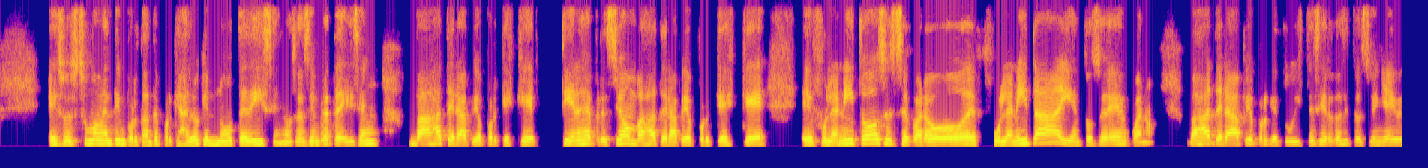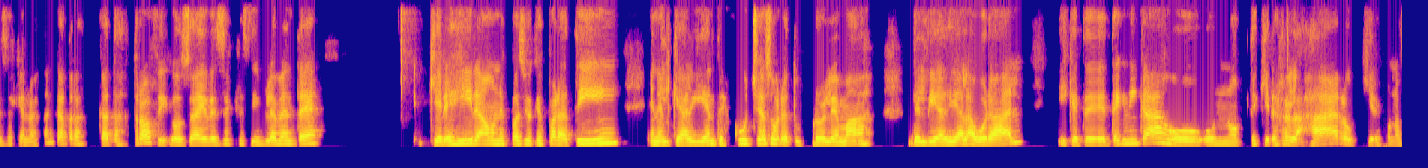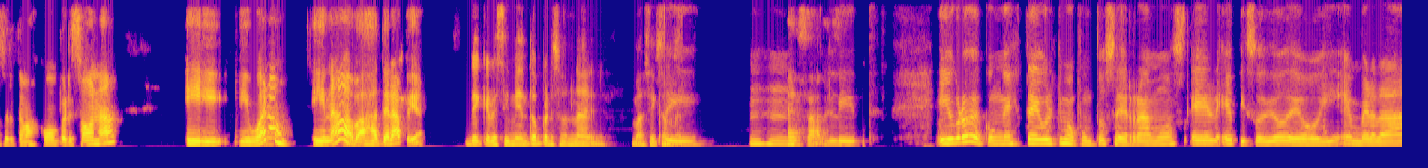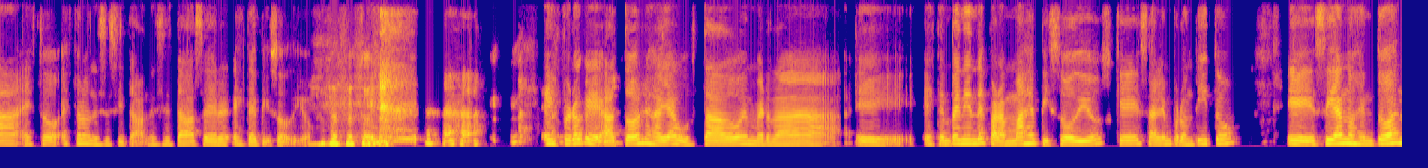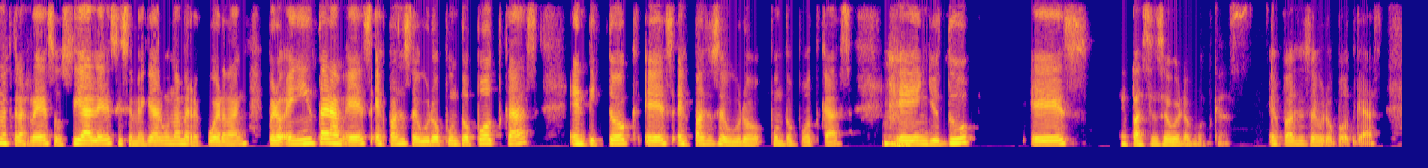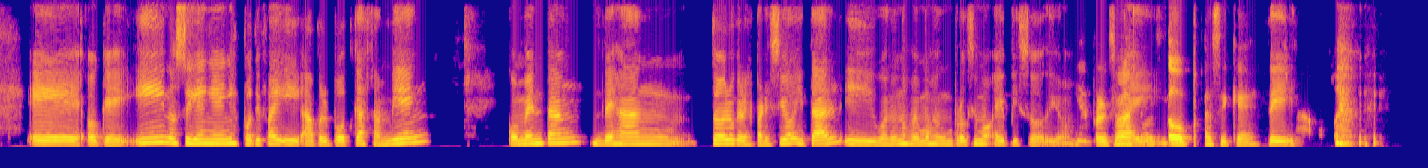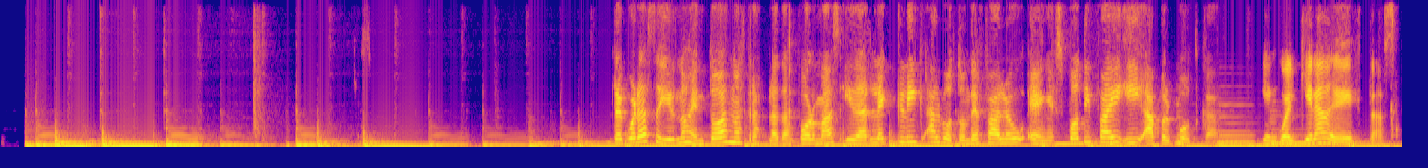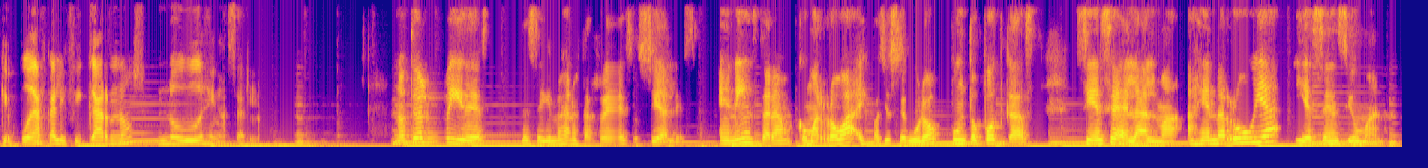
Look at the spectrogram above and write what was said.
eso es sumamente importante porque es algo que no te dicen. O sea, siempre te dicen, vas a terapia porque es que tienes depresión, vas a terapia porque es que eh, fulanito se separó de fulanita y entonces, bueno, vas a terapia porque tuviste cierta situación y hay veces que no es tan catastrófico. O sea, hay veces que simplemente quieres ir a un espacio que es para ti, en el que alguien te escuche sobre tus problemas del día a día laboral y que te dé técnicas o, o, no te quieres relajar o quieres conocerte más como persona. Y, y, bueno, y nada, vas a terapia. De crecimiento personal, básicamente. Sí. Uh -huh. Exacto. Lit. Y yo creo que con este último punto cerramos el episodio de hoy. En verdad, esto, esto lo necesitaba, necesitaba hacer este episodio. Espero que a todos les haya gustado. En verdad, eh, estén pendientes para más episodios que salen prontito. Eh, síganos en todas nuestras redes sociales, si se me queda alguna me recuerdan, pero en Instagram es espacioseguro.podcast, en TikTok es espacioseguro.podcast, en YouTube es Espacio Seguro Podcast. Espacio Seguro Podcast. Eh, ok, y nos siguen en Spotify y Apple Podcast también. Comentan, dejan todo lo que les pareció y tal. Y bueno, nos vemos en un próximo episodio. Y el próximo es top, así que. Sí. Recuerda seguirnos en todas nuestras plataformas y darle clic al botón de follow en Spotify y Apple Podcast. Y en cualquiera de estas que puedas calificarnos, no dudes en hacerlo. No te olvides de seguirnos en nuestras redes sociales. En Instagram como arroba espacioseguro.podcast, Ciencia del Alma, Agenda Rubia y Esencia Humana.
